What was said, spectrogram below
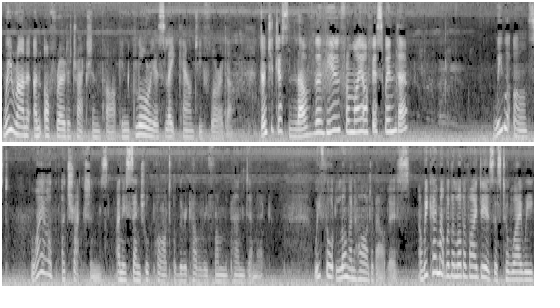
We run an off road attraction park in glorious Lake County, Florida. Don't you just love the view from my office window? We were asked, why are attractions an essential part of the recovery from the pandemic? we thought long and hard about this, and we came up with a lot of ideas as to why we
